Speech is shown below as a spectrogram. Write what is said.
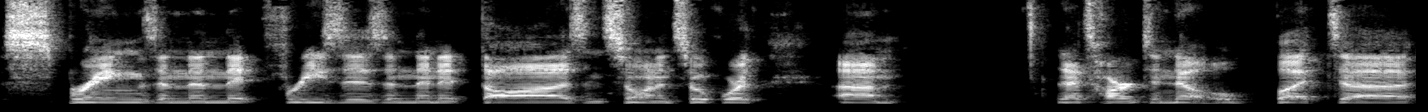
springs and then it freezes and then it thaws and so on and so forth um, that's hard to know but uh,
